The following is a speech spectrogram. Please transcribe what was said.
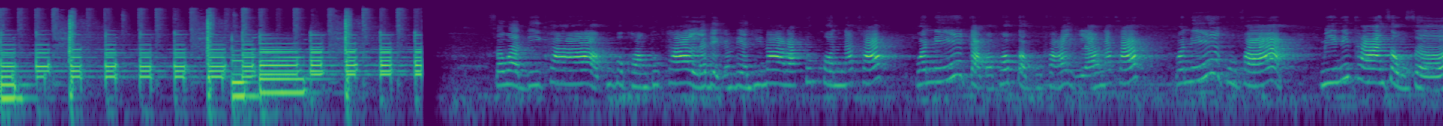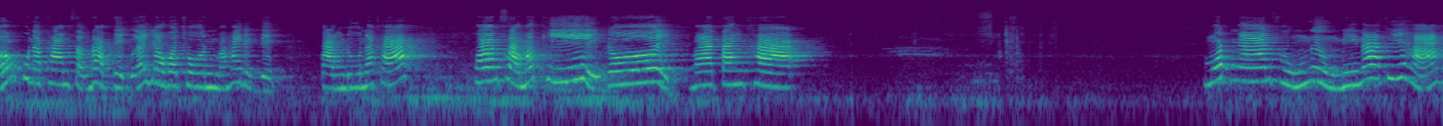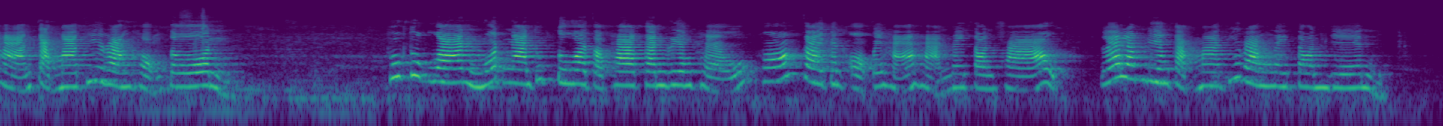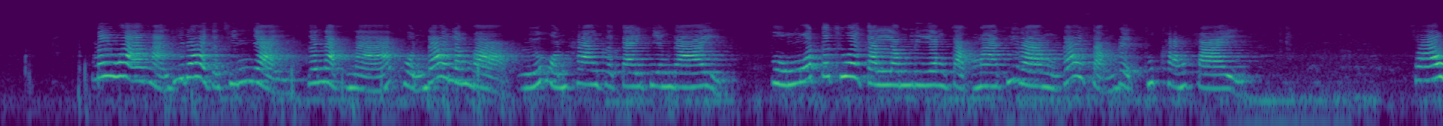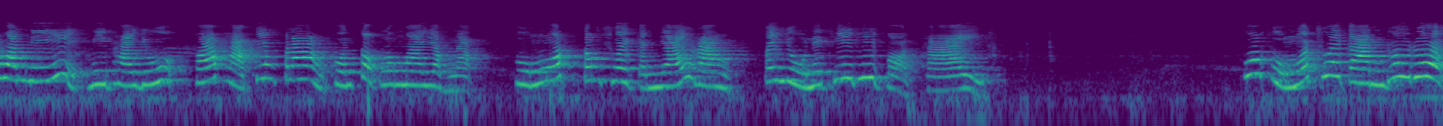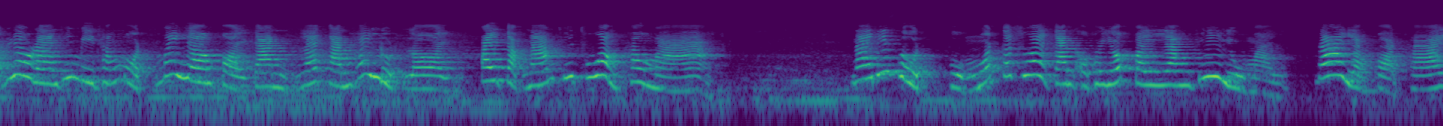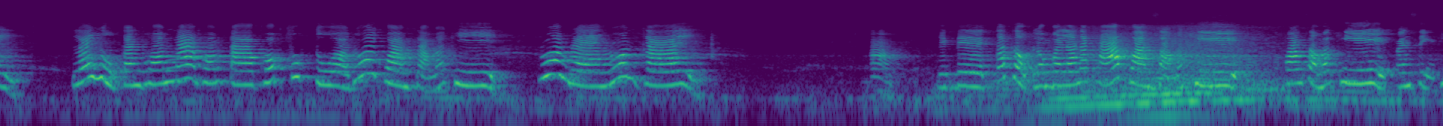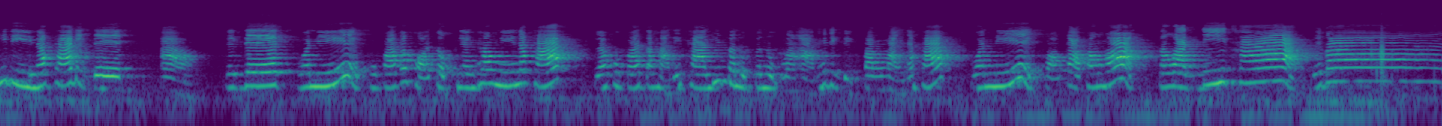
สวัสดีค่ะ ผู้ปกครองทุกท่านและเด็กนักเรียนที่น่ารักทุกคนนะคะ วันนี้กลับมาพบกับครูฟ้าอีกแล้วนะคะ วันนี้ครูฟ้ามีนิทานส่งเสริมคุณธรรมสำหรับเด็กและเยาวชนมาให้เด็กๆ ฟังดูนะคะ ความสามัคคีโดยมาตังคามดงานฝูงหนึ่งมีหน้าที่หาอาหารกลับมา ที่รังของตน ทุกๆวันมดงานทุกตัวจะพากันเรียงแถว พร้อมใจกันออกไปหาอาหารในตอนเช้า และลำเลียงกลับมาที่รังในตอนเย็น ไม่ว่าอาหารที่ได้จะชิ้นใหญ่ จะหนักหนาขนได้ลำบาก หรือหนทางจะไกลเพียงใดฝูงมดก็ช่วยกันลำเลียงกลับมาที่รังได้สำเร็จทุกครั้งไป เช้าวันนี้มีพายุฟ้าผ่าเปรี้ยงปร้างฝนตกลงมาอย่างหนักฝูงมดต้องช่วยกันย้ายรัง ไปอยู่ในที่ที่ปลอดภัย พวกฝูงมดช่วยกันด้วยเรี่ยวเรี่ยวแรงที่มีทั้งหมดไม่ยอมปล่อยกัน และกันให้หลุดลอย ไปกับน้ำที่ท่วมเข้ามา ในที่สุดฝูงมดก็ช่วยกันอพยพไปยังที่อยู่ใหม่ ได้อย่างปลอดภัย และอยู่กันพร้อมหน้าพร้อมตาครบทุกตัวด้วยความสามัคคี ร่วมแรงร่วมใจอะเด็กๆก็จบลงไปแล้วนะคะ ความสามัคคี ความสามัคคีเป็นสิ่งที่ดีนะคะ เด็กๆอ้าวเด็กๆ วันนี้ครูฟ้าก็ขอจบเพียงเท่านี้นะคะ แล้วครูฟ้าจะหานิทานที่สนุกๆมาอ่านให้เด็ก ๆ ฟังใหม่นะคะ วันนี้ขอกล่าวคำว่า สวัสดีค่ะ บ๊ายบาย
